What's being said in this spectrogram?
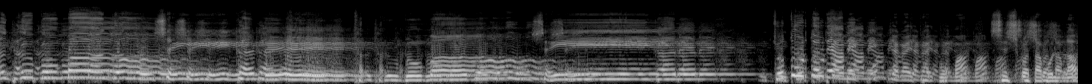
থাকব মাগো সেইখানে, থাকব মাগো সেইখানে। চতুর্থতে আমি কোন জায়গায় থাকব মা? শেষ কথা বললাম,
